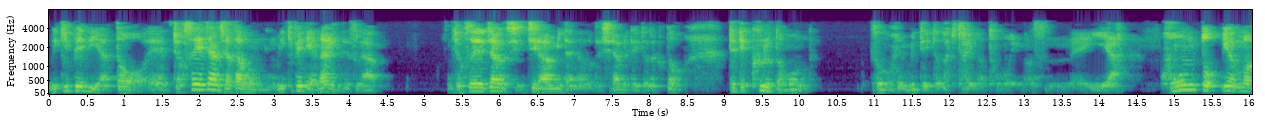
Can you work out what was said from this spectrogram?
ウィキペディアと、えー女性雀士は多分ウィキペディアないんですが、女性雀士一覧みたいなので調べていただくと出てくると思うので、その辺見ていただきたいなと思いますね。いや、ほんと、いや、まあ、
